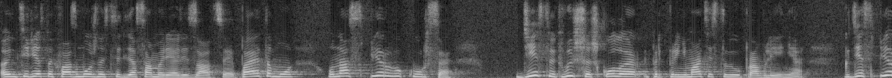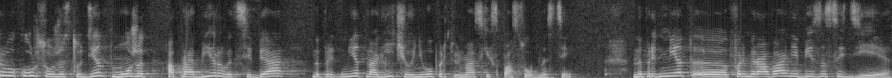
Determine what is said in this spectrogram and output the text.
интересных возможностей для самореализации. Поэтому у нас с первого курса действует высшая школа предпринимательства и управления, где с первого курса уже студент может опробировать себя на предмет наличия у него предпринимательских способностей, на предмет э, формирования бизнес-идеи,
